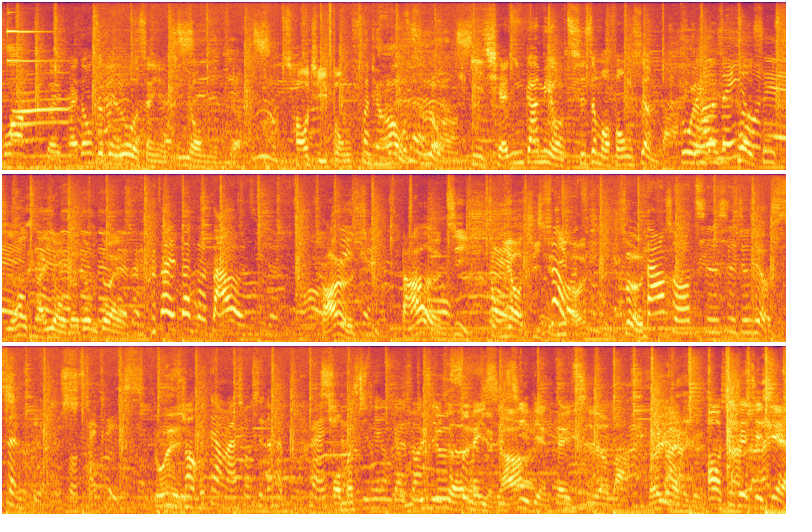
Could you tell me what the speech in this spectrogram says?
花。对，台东这边洛神也是有名的，超级丰富，看起来好好吃哦。以前应该没有吃这么丰盛吧？对，应该是特殊时候才有的，对不对？在那个打耳机的时候。打耳机，打耳机，重要季节打耳机。当时候吃是就是有盛典的时候才可以吃。对，那对我们来说是一个很 precious。我们今天应该算是一个美食祭典，可以吃了吧？可以，可以。好，谢谢姐姐。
